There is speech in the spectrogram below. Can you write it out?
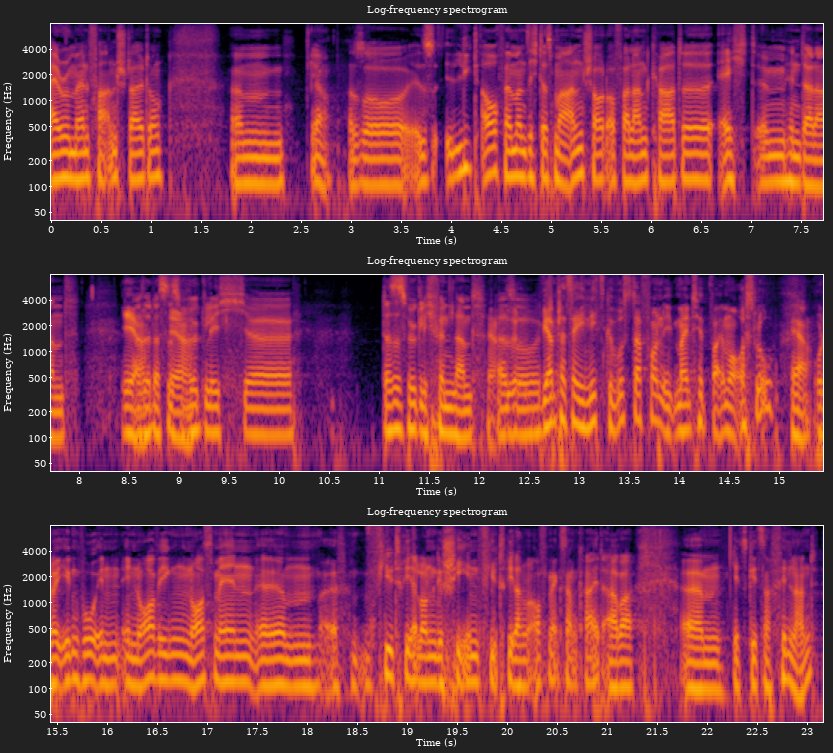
Ironman-Veranstaltung. Ähm, ja, also es liegt auch, wenn man sich das mal anschaut auf der Landkarte, echt im Hinterland. Ja, also das ist ja. wirklich äh, das ist wirklich Finnland. Ja, also, also, wir haben tatsächlich nichts gewusst davon. Mein Tipp war immer Oslo ja. oder irgendwo in, in Norwegen, Norseman, ähm, äh, viel Triathlon geschehen, viel Triathlon Aufmerksamkeit, aber ähm, jetzt geht's nach Finnland.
